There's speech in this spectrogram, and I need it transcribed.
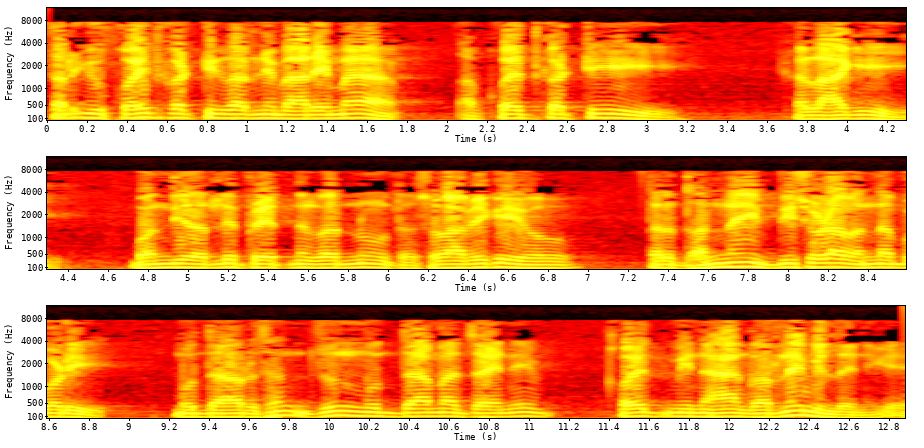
तर यो कैद कट्टी गर्ने बारेमा अब कैद कट्टीका लागि बन्दीहरूले प्रयत्न गर्नु त स्वाभाविकै हो। तर धन्नै बिसवटा भन्दा बढी मुद्दाहरू छन्। जुन मुद्दामा चाहिँ नि कैद मिनाहा गर्नै मिल्दैन के?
